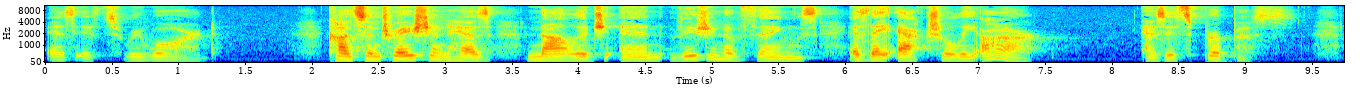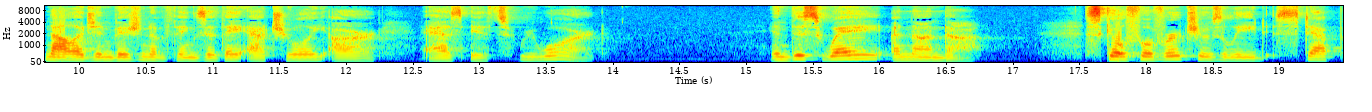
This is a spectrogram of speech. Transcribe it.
as its reward. Concentration has knowledge and vision of things as they actually are as its purpose. Knowledge and vision of things as they actually are as its reward. In this way, Ananda, skillful virtues lead step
